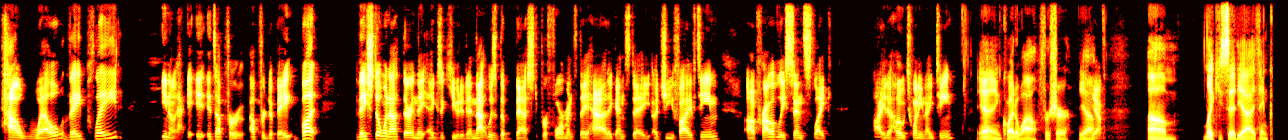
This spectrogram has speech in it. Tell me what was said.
how well they played? You know, it, it's up for up for debate, but they still went out there and they executed, and that was the best performance they had against a, a G5 team, uh, probably since like Idaho 2019. Yeah, in quite a while for sure. Yeah. Yeah. Um, like you said, yeah, I think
